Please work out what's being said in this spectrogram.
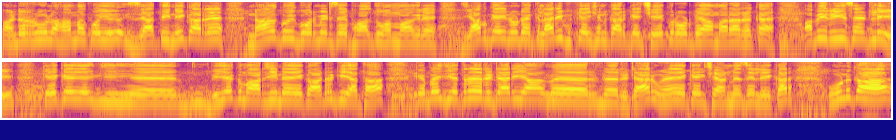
انڈر رول ہم کوئی زیادتی نہیں کر رہے ہیں نہ کوئی گورنمنٹ سے فالتو ہم مانگ رہے۔ ہیں جبکہ انہوں نے کلیریفیکیشن کر کے چھ کروڑ روپیہ ہمارا رکھا ہے۔ ابھی ریسنٹلی کہ کہ وجے کمار جی نے ایک آرڈر کیا تھا کہ بھائی جتنے ریٹائری ریٹائر ہوئے ہیں ایک ایک چھیانوے سے لے کر، ان کا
